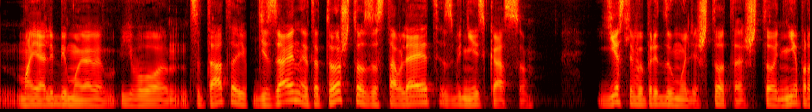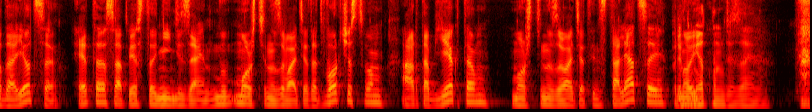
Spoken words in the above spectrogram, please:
моя любимая его цитата «Дизайн — это то, что заставляет звенеть кассу». Если вы придумали что-то, что не продается, это, соответственно, не дизайн. Вы можете называть это творчеством, арт-объектом, можете называть это инсталляцией. Предметным но... дизайном.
